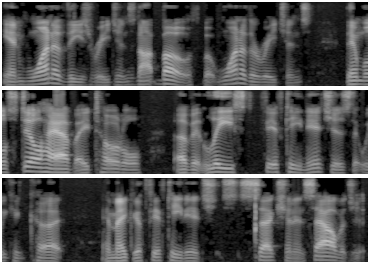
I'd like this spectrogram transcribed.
in one of these regions, not both, but one of the regions, then we'll still have a total of at least 15 inches that we can cut and make a 15 inch section and salvage it.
